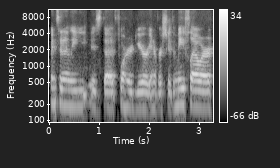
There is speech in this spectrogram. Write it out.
coincidentally is the 400 year anniversary of the Mayflower,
